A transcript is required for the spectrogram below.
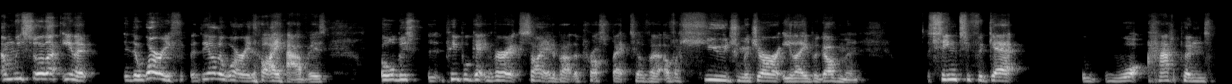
And we saw that you know the worry the other worry that i have is all these people getting very excited about the prospect of a, of a huge majority labor government seem to forget what happened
